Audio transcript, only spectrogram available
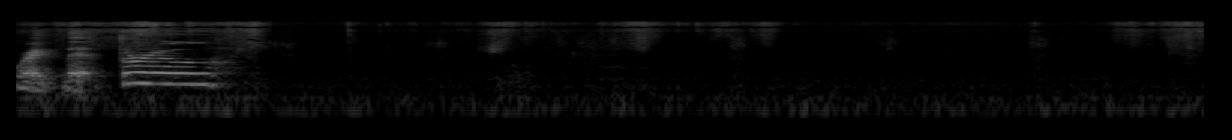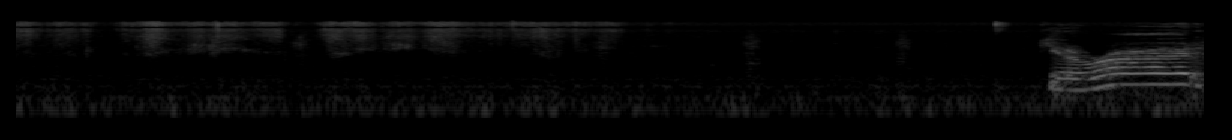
Rake that through. Get a.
